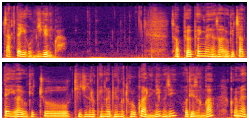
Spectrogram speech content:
짝대기가 움직이는 거야. 좌표 평면에서 여기 짝대기가 여기 쭉 기준으로 뱅글뱅글 돌 거 아니니? 그지? 어디선가? 그러면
